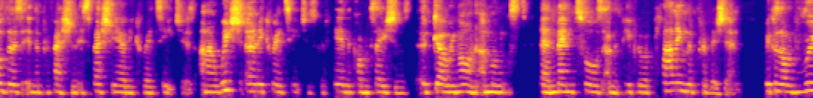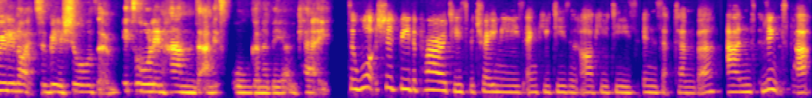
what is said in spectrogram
others in the profession, especially early career teachers. And I wish early career teachers could hear the conversations that are going on amongst their mentors and the people who are planning the provision. Because I would really like to reassure them it's all in hand and it's all going to be okay. So, what should be the priorities for trainees, NQTs, and RQTs in September? And linked to that,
